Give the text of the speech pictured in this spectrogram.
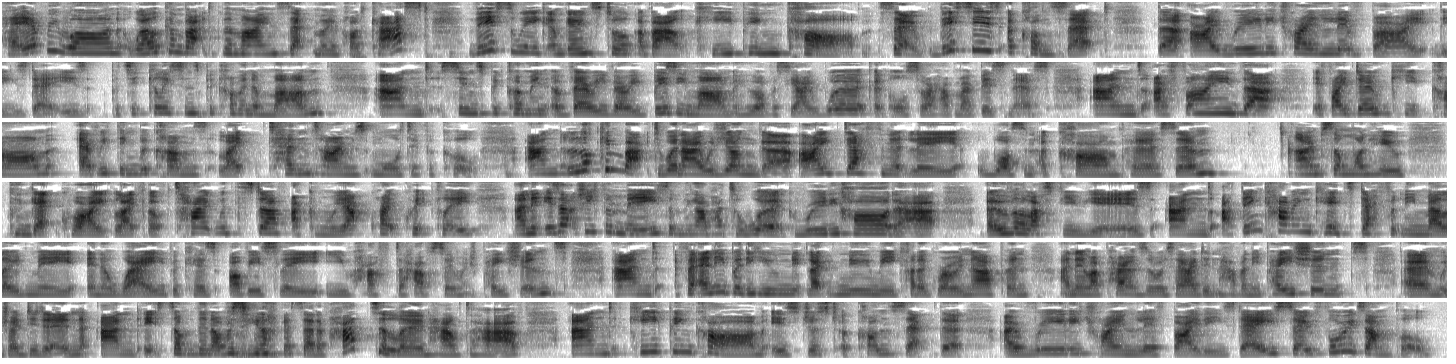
Hey everyone, welcome back to the Mindset Mo podcast. This week I'm going to talk about keeping calm. So, this is a concept that I really try and live by these days, particularly since becoming a mum and since becoming a very, very busy mum who obviously I work and also I have my business. And I find that if I don't keep calm, everything becomes like 10 times more difficult. And looking back to when I was younger, I definitely wasn't a calm person. I'm someone who can get quite like uptight with stuff. I can react quite quickly. And it is actually for me something I've had to work really hard at over the last few years. And I think having kids definitely mellowed me in a way because obviously you have to have so much patience. And for anybody who knew, like knew me kind of growing up, and I know my parents always say I didn't have any patience, um, which I didn't. And it's something obviously, like I said, I've had to learn how to have. And keeping calm is just a concept that I really try and live by these days. So, for example,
